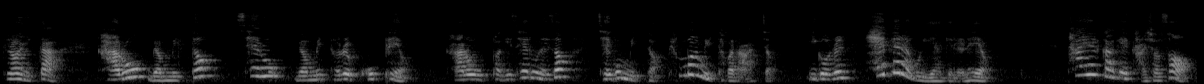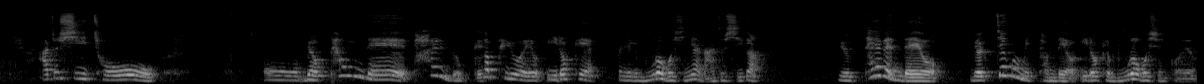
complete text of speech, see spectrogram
그러니까 가로 몇 미터, 세로 몇 미터를 곱해요. 가로 곱하기 세로 해서 제곱미터, 평방미터가 나왔죠. 이거를 헤베라고 이야기를 해요. 타일 가게 가셔서 아저씨 저 어, 몇 평인데 타일 몇 개가 필요해요? 이렇게 만약에 물어보시면 아저씨가 몇 해배인데요? 몇 제곱미터인데요? 이렇게 물어보실 거예요.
